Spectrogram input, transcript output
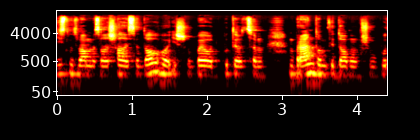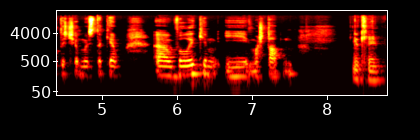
дійсно з вами залишалися довго і щоб от бути цим брендом відомим, щоб бути чимось таким е, великим і масштабним. Окей.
